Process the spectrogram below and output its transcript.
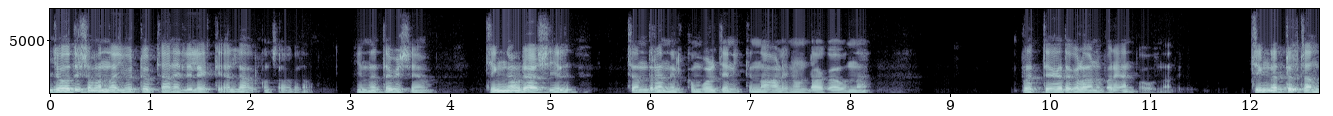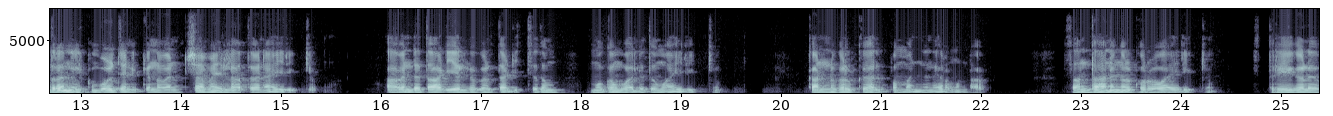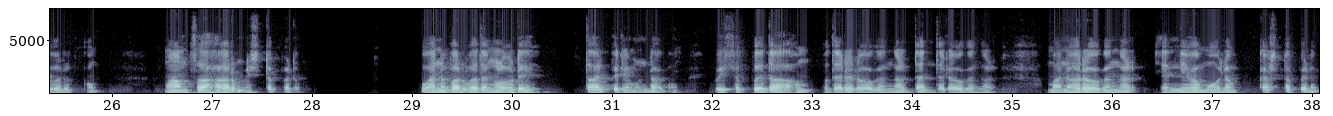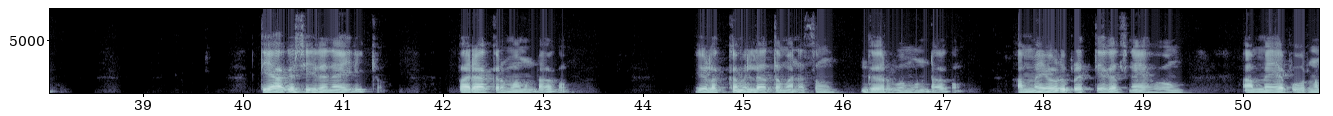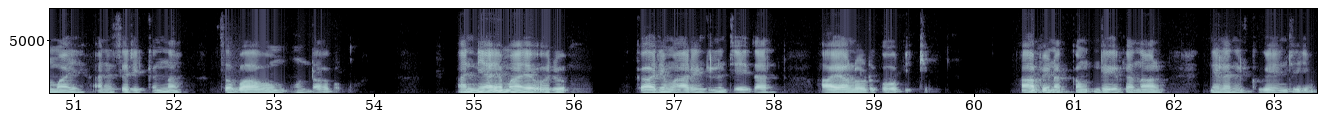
ജ്യോതിഷം എന്ന യൂട്യൂബ് ചാനലിലേക്ക് എല്ലാവർക്കും സ്വാഗതം. ഇന്നത്തെ വിഷയം ചിങ്ങം രാശിയിൽ ചന്ദ്രൻ നിൽക്കുമ്പോൾ ജനിക്കുന്ന ആളിനുണ്ടാകാവുന്ന പ്രത്യേകതകളാണ് പറയാൻ പോകുന്നത്. ചിങ്ങത്തിൽ ചന്ദ്രൻ നിൽക്കുമ്പോൾ ജനിക്കുന്നവൻ ക്ഷമയില്ലാത്തവനായിരിക്കും. അവന്റെ താടിയെല്ലുകൾ തടിച്ചതും മുഖം വലുതുമായിരിക്കും. കണ്ണുകൾക്ക് അല്പം മഞ്ഞ നിറമുണ്ടാകും. സന്താനങ്ങൾ കുറവായിരിക്കും. സ്ത്രീകളെ വെറുക്കും. മാംസാഹാരം ഇഷ്ടപ്പെടും. വനപർവതങ്ങളോട് താല്പര്യമുണ്ടാകും. വിശപ്പ് ദാഹം ഉദരരോഗങ്ങൾ ദന്തരോഗങ്ങൾ മനോരോഗങ്ങൾ എന്നിവ മൂലം കഷ്ടപ്പെടും. ത്യാഗശീലനായിരിക്കും. പരാക്രമമുണ്ടാകും. ഇളക്കമില്ലാത്ത മനസ്സും ഗർവവും ഉണ്ടാകും. അമ്മയോട് പ്രത്യേക സ്നേഹവും അമ്മയെ പൂർണമായി അനുസരിക്കുന്ന സ്വഭാവവും ഉണ്ടാകും. അന്യായമായ ഒരു കാര്യം ആരെങ്കിലും ചെയ്താൽ അയാളോട് കോപിക്കും. ആ പിണക്കം ദീർഘനാൾ നിലനിൽക്കുകയും ചെയ്യും.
